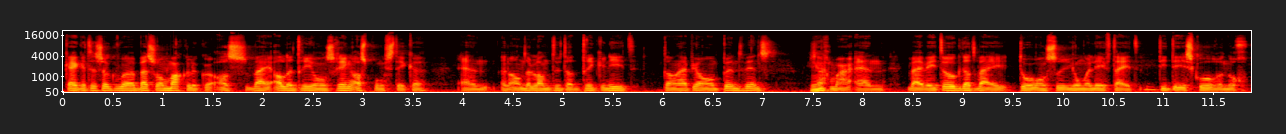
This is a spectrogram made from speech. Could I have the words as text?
kijk, het is ook best wel makkelijker als wij alle drie ons ringafsprong stikken en een ander land doet dat drie keer niet, dan heb je al een punt winst. Zeg maar. En wij weten ook dat wij door onze jonge leeftijd die D-score nog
